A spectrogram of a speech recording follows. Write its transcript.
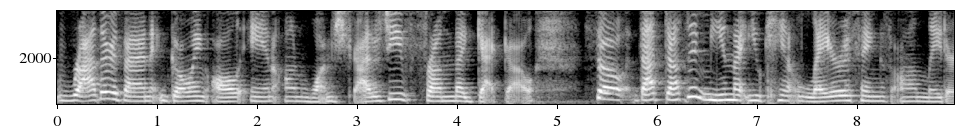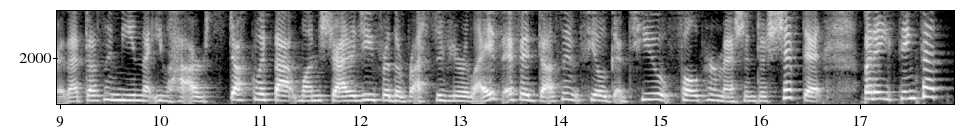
rather than going all in on one strategy from the get go. So that doesn't mean that you can't layer things on later. That doesn't mean that you are stuck with that one strategy for the rest of your life. If it doesn't feel good to you, full permission to shift it. But I think that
